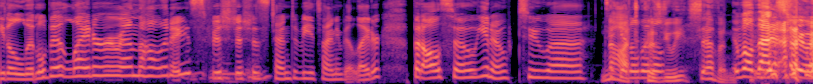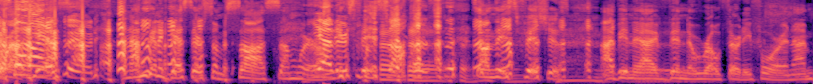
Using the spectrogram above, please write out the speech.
eat a little bit lighter around the holidays. Fish dishes tend to be a tiny bit lighter, but also you know to uh, to Not get a because little. you eat seven. well, that's true. It's a lot of food. And I'm going to guess there's some sauce somewhere. Yeah, on there's these fish. sauce. it's on the fishes. I've been I've been to row 34, and I'm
